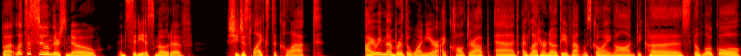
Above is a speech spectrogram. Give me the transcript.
But let's assume there's no insidious motive. She just likes to collect. I remember the one year I called her up and I let her know the event was going on because the local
